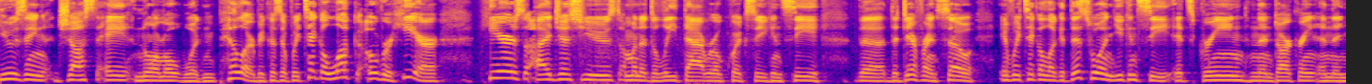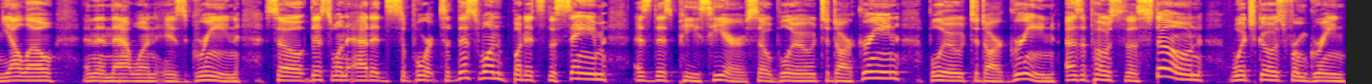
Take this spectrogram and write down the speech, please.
using just a normal wooden pillar. Because if we take a look over here here's I just used I'm going to delete that real quick so you can see the the difference. So if we take a look at this one you can see it's green and then dark green and then yellow and then that one is green. So this one added support to this one but it's the same as this piece here. So blue to dark green blue to dark green as opposed to the stone which goes from green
